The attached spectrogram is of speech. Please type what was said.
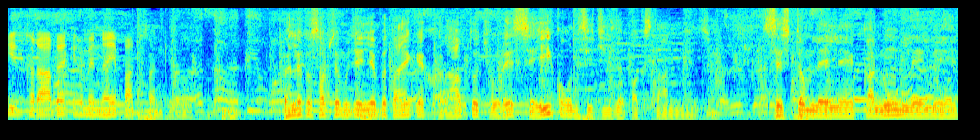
चीज़ ख़राब है कि हमें नए पाकिस्तान की ज़रूरत पहले तो सबसे मुझे ये बताएँ कि ख़राब तो छोड़े सही कौन सी चीज़ है पाकिस्तान में? सिस्टम ले लें कानून ले लें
